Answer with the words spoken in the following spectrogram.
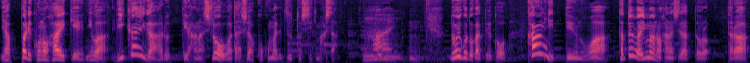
やっぱりこの背景には理解があるっていう話を私はここまでずっとしてきました。はい、うん、どういうことかっていうと管理っていうのは例えば今の話だったら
